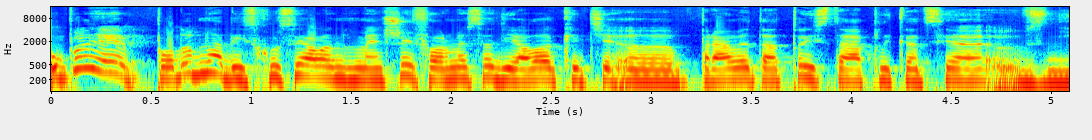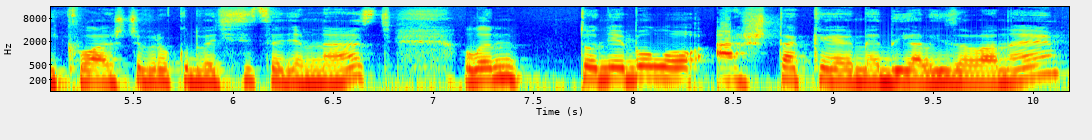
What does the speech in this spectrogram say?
Úplne podobná diskusia, len v menšej forme sa diala, keď e, práve táto istá aplikácia vznikla ešte v roku 2017. Len to nebolo až také medializované.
